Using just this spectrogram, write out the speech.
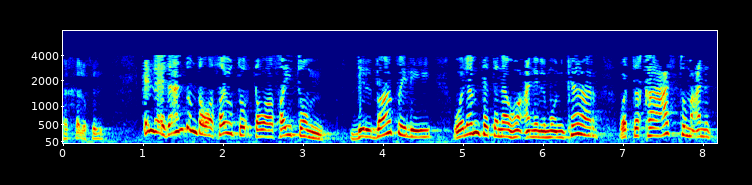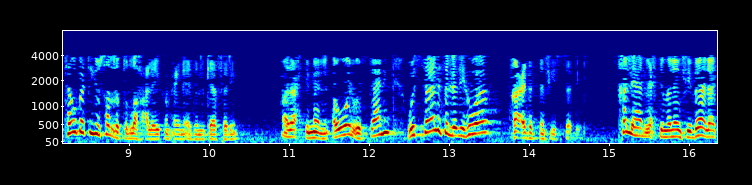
دخلوا في إلا إذا أنتم تواصيتم بالباطل ولم تتناهوا عن المنكر وتقاعستم عن التوبة يسلط الله عليكم حينئذ الكافرين. هذا احتمال الأول والثاني والثالث الذي هو قاعدة نفي السبيل. خلي هذه الاحتمالين في بالك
